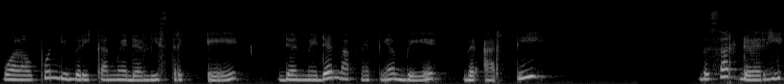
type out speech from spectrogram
walaupun diberikan medan listrik E dan medan magnetnya B, berarti besar dari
